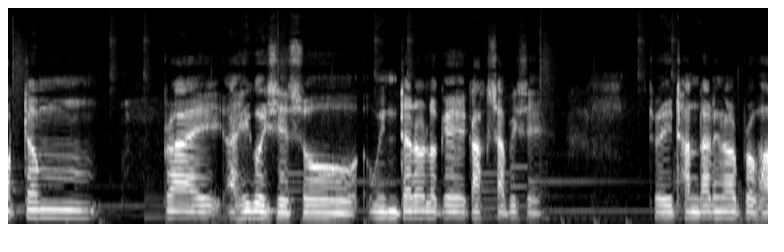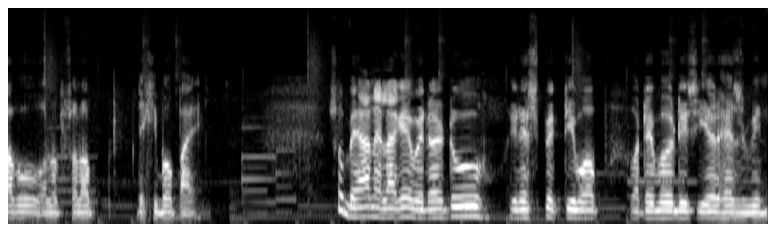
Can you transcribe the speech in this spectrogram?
অটম প্ৰায় আহি গৈছে চ' উইণ্টাৰলৈকে কাষ চাপিছে। ত' এই ঠাণ্ডা দিনৰ প্ৰভাৱো অলপ চলপ দেখিব পায়। চ' বেয়া নালাগে ৱেডাৰটো irrespective of whatever this year has been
